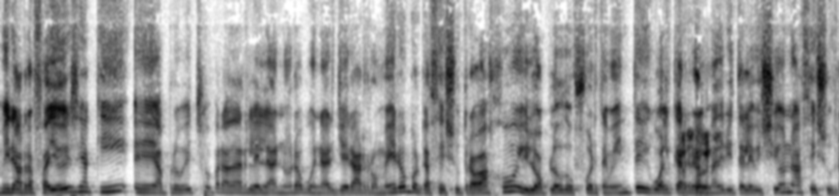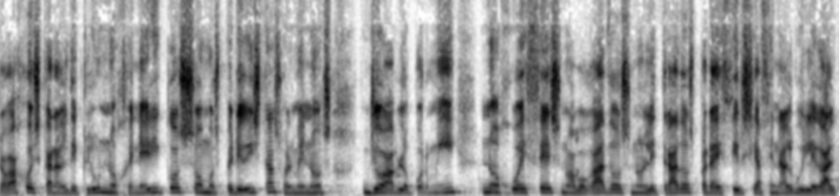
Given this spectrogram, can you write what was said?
Mira, Rafa, yo desde aquí eh, aprovecho para darle la enhorabuena a Gerard Romero porque hace su trabajo y lo aplaudo fuertemente, igual que a Real. Madrid Televisión, hace su trabajo, es canal de club, no genérico, somos periodistas, o al menos yo hablo por mí, no jueces, no abogados, no letrados para decir si hacen algo ilegal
